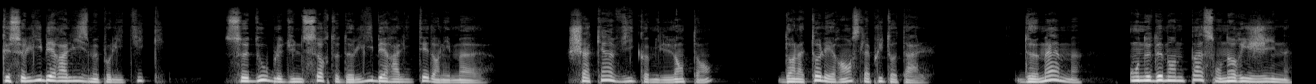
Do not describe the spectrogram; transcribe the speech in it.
que ce libéralisme politique se double d'une sorte de libéralité dans les mœurs. Chacun vit comme il l'entend, dans la tolérance la plus totale. De même, on ne demande pas son origine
